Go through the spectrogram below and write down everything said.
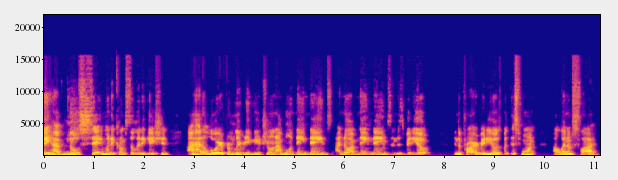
They have no say when it comes to litigation. I had a lawyer from Liberty Mutual, and I won't name names. I know I've named names in this video, in the prior videos, but this one, I'll let him slide.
